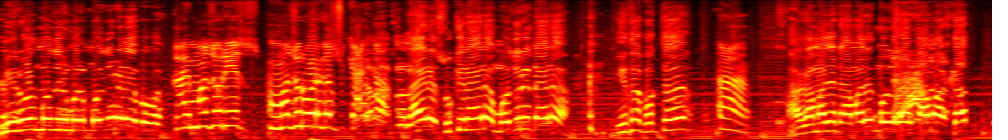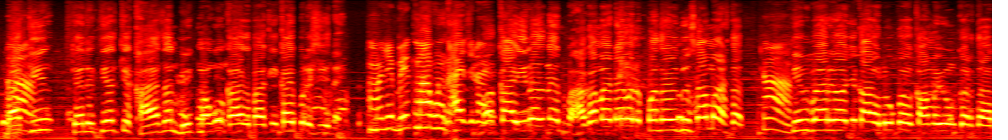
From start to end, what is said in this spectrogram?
मी रोज मजुरी मला मजुरी नाही बाबा. काय मजुरी मजूर वर्ग सुखी आहे का? नाही ना सुखी नाही ना मजुरीच नाही ना. इथं फक्त हा. हगामाच्या टायमालाच मजुरावर काम असतात. बाकी त्याला तेच ते खायचं आणि भीक मागून खायचं बाकी काही परिस्थिती नाही. म्हणजे भीक मागून खायचं काय मग काय इलाज नाही. हगामाच्या टायमाला पंधरा वीस दिवस काम असतात. ते बी बाहेर गावचे का लोक काम येऊन करतात?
